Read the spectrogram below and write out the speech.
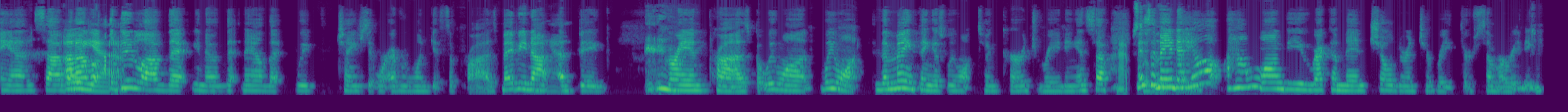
and so but oh, I, yeah. I do love that you know that now that we've changed it where everyone gets a prize maybe not a big grand prize, but we want we want the main thing is we want to encourage reading. And so, Miss Amanda, how how long do you recommend children to read through summer reading?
